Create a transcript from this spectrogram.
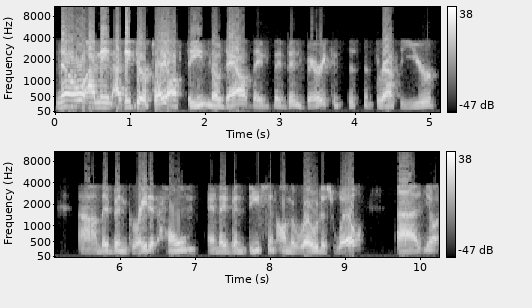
No, I mean I think they're a playoff team, no doubt. They've they've been very consistent throughout the year. Um, they've been great at home and they've been decent on the road as well. Uh, you know,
